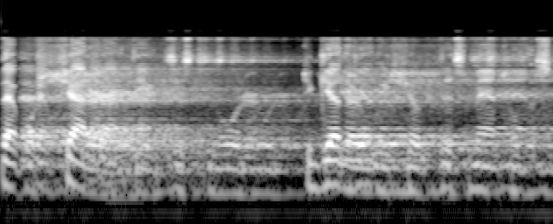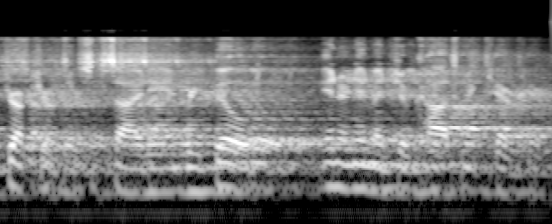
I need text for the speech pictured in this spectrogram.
that will shatter the existing order. Together we shall dismantle the structures of society and rebuild in an image of cosmic terror.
